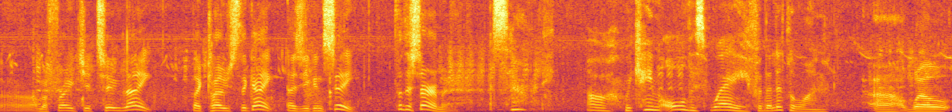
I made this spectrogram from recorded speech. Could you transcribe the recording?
Oh, I'm afraid you're too late. They closed the gate, as you can see, for the ceremony. A ceremony. Oh, we came all this way for the little one. Ah, well,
